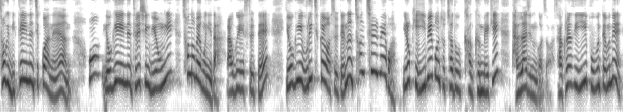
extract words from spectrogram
저기 밑에 있는 치과는 어 여기에 있는 드레싱 비용이 1,500원이다 라고 했을 때 여기 우리 치과에 왔을 때는 1,700원 이렇게 200원조차도 금액이 달라지는 거죠. 자 그래서 이 부분 때문에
